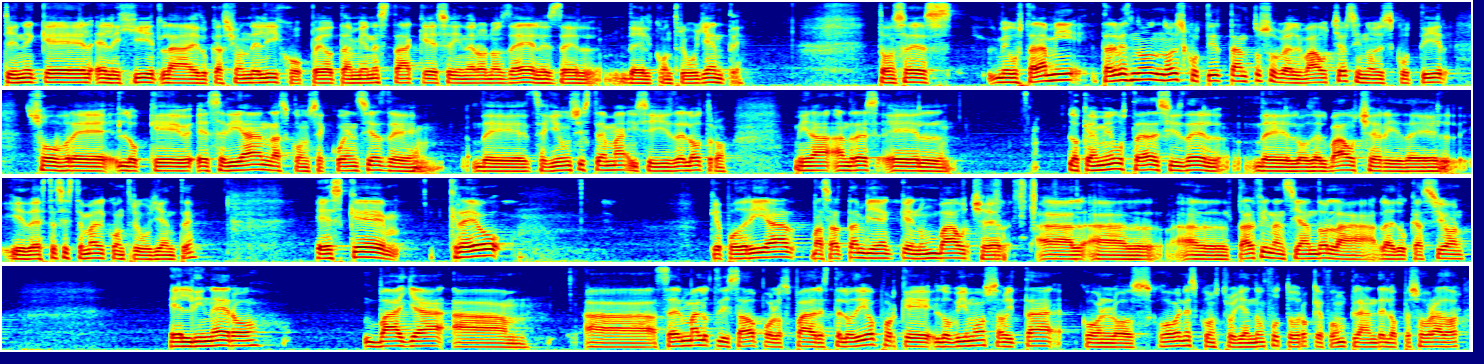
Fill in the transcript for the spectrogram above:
tiene que elegir la educación del hijo, pero también está que ese dinero no es de él, es del, del contribuyente. Entonces, me gustaría a mí, tal vez no, no discutir tanto sobre el voucher, sino discutir sobre lo que eh, serían las consecuencias de, de seguir un sistema y seguir del otro. Mira, Andrés, el, lo que a mí me gustaría decir del, de lo del voucher y, del, y de este sistema del contribuyente es que creo que podría basar también que en un voucher, al, al, estar financiando la, la educación, el dinero vaya a, ser mal utilizado por los padres. Te lo digo porque lo vimos ahorita con los jóvenes construyendo un futuro, que fue un plan de López Obrador.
